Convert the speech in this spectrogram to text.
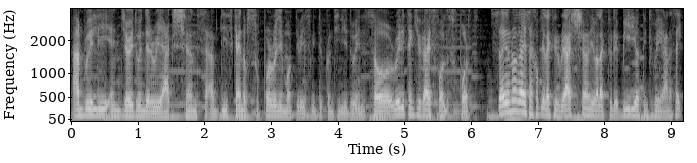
I'm really enjoy doing the reactions and this kind of support really motivates me to continue doing it. So really thank you guys for all the support. So I don't know guys, I hope you like the reaction. If you like to the video, thank you for your say.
